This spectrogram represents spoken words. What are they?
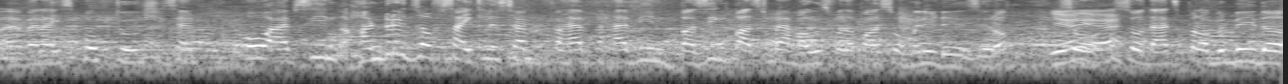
Uh, when I spoke to, she said, "Oh, I've seen hundreds of cyclists have, have, have been buzzing past my house for the past so many days. You know. Yeah, so yeah. so that's probably the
